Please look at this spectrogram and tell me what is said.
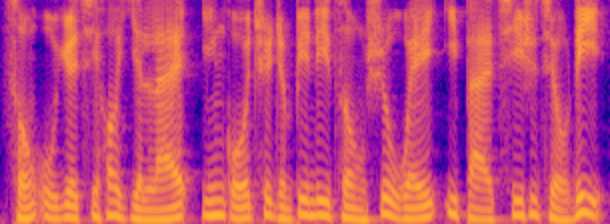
从五月七号以来，英国确诊病例总数为一百七十九例。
